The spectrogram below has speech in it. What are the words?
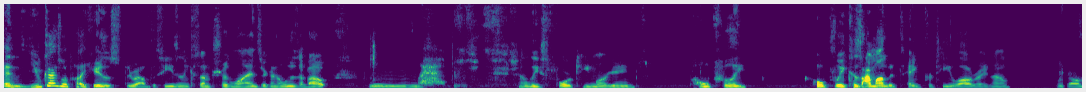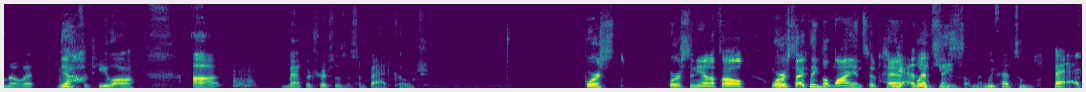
and you guys will probably hear this throughout the season because I'm sure the Lions are going to lose about mm, at least 14 more games. Hopefully, hopefully, because I'm on the tank for T Law right now. We all know it. Yeah. For T Law. Uh, Matt Patricia's just a bad coach. Worst, worst in the NFL. Worst, I think the Lions have had. yeah, and like, that's saying something. We've had some bad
